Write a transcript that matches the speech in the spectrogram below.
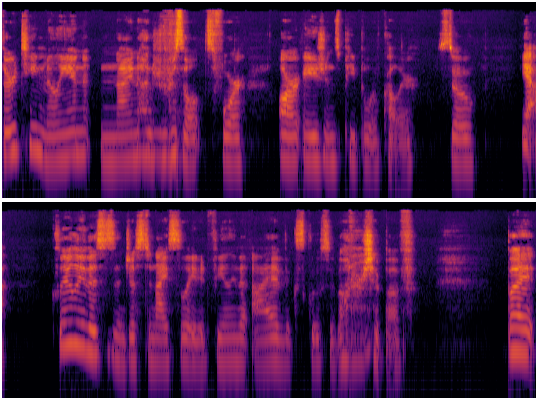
13,900 results for are Asians people of color. So, yeah, Clearly, this isn't just an isolated feeling that I have exclusive ownership of. But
